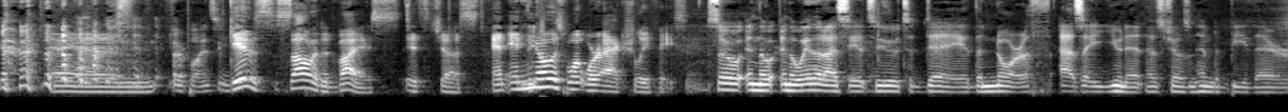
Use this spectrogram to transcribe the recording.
And fair points. gives solid advice. It's just and, and he knows what we're actually facing. So in the in the way that I see it too today, the North as a unit has chosen him to be their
